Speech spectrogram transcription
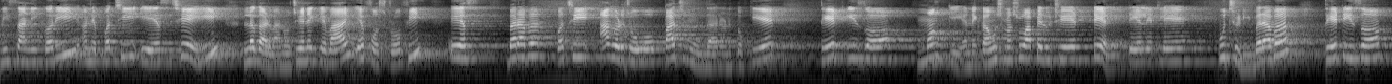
નિશાની કરી અને પછી એસ છે એ લગાડવાનો, જેને કહેવાય એફોસ્ટ્રોફી એસ. બરાબર? પછી આગળ જોવો પાંચમું ઉદાહરણ. તો કે ધેટ ઇઝ અ મંકી અને કાઉન્સમાં શું આપેલું છે? ટેલ ટેલ એટલે પૂંછડી. બરાબર? ધેટ ઇઝ અ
